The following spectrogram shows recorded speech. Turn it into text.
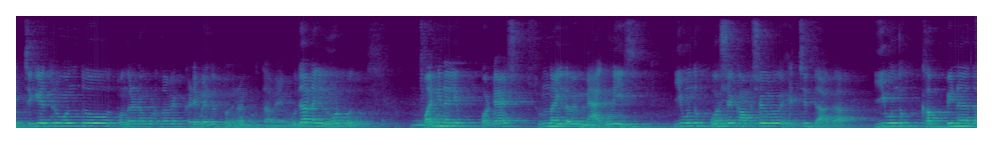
ಹೆಚ್ಚಿಗೆ ಇದ್ರೂ ಒಂದು ತೊಂದರೆನ ಕೊಡ್ತವೆ, ಕಡಿಮೆ ಇದ್ರೂ ತೊಂದರೆ ಕೊಡ್ತವೆ. ಉದಾಹರಣೆಗೆ ಇಲ್ಲಿ ನೋಡ್ಬೋದು, ಮಣ್ಣಿನಲ್ಲಿ ಪೊಟ್ಯಾಶ್ ಸುಣ್ಣ ಇಲ್ಲವೇ ಮ್ಯಾಗ್ನೀಸ್ ಈ ಒಂದು ಪೋಷಕಾಂಶಗಳು ಹೆಚ್ಚಿದ್ದಾಗ ಈ ಒಂದು ಕಬ್ಬಿಣದ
